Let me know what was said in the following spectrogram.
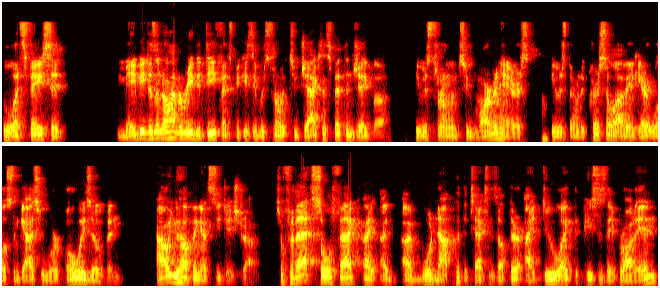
who, let's face it, maybe doesn't know how to read the defense because he was thrown to Jaxon Smith-Njigba. He was throwing to Marvin Harris. He was throwing to Chris Olave and Garrett Wilson, guys who were always open. How are you helping out CJ Stroud? So for that sole fact, I, I, I would not put the Texans up there. I do like the pieces they brought in,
